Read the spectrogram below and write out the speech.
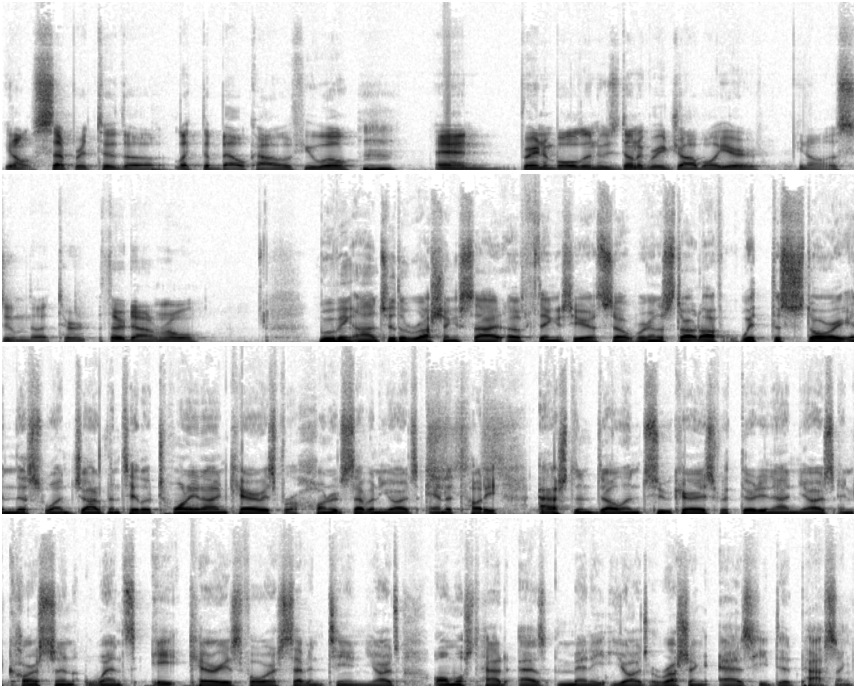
You know, separate to the like the bell cow, if you will. Mm-hmm. And Brandon Bolden, who's done a great job all year, you know, assumed the tur- third down role. Moving on to the rushing side of things here. So we're going to start off with the story in this one. Jonathan Taylor, 29 carries for 107 yards and a tutty. Ashton Dulin, two carries for 39 yards. And Carson Wentz, eight carries for 17 yards. Almost had as many yards rushing as he did passing.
